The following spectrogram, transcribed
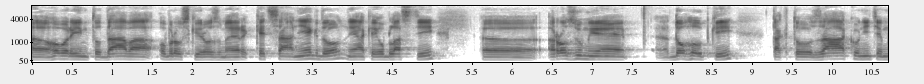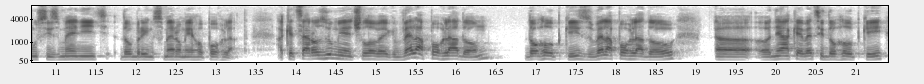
hovorím, to dáva obrovský rozmer, keď sa niekto nejakej oblasti rozumie do hĺbky, tak to zákonite musí zmeniť dobrým smerom jeho pohľad. A keď sa rozumie človek veľa pohľadom do hĺbky, z veľa pohľadov e, nejaké veci do hĺbky,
